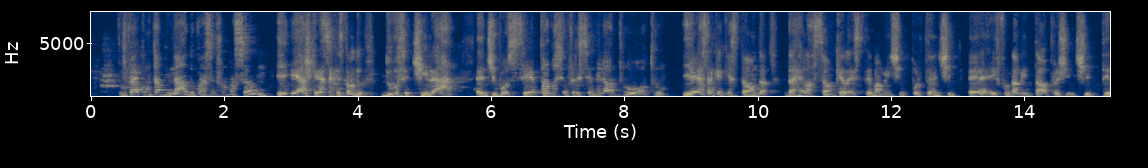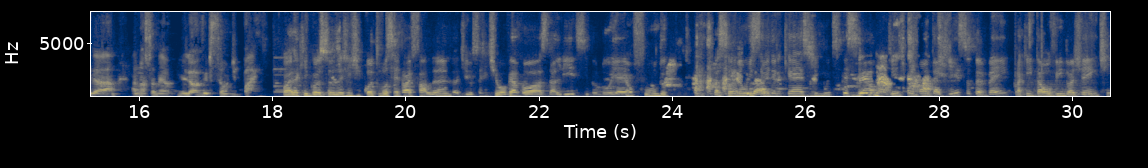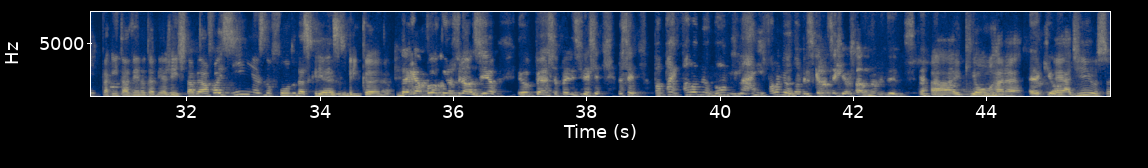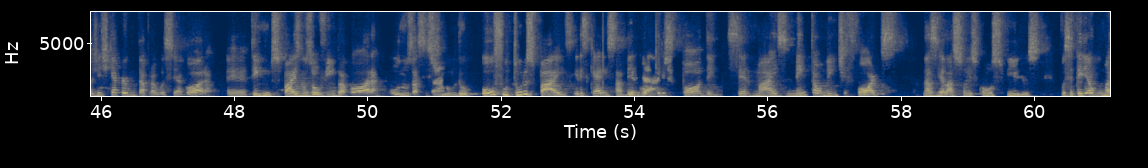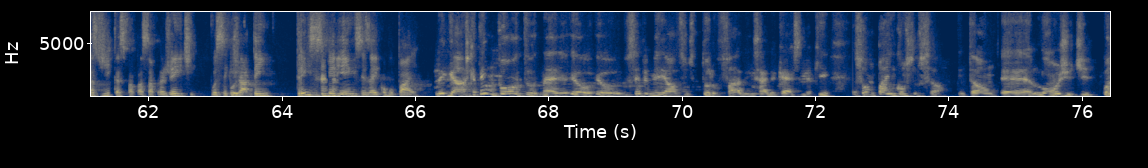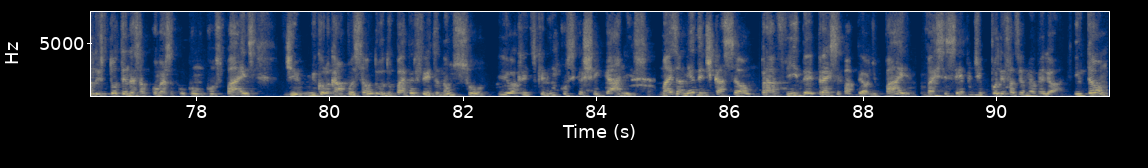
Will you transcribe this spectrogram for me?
Vai contaminado com essa informação. E, e acho que essa questão do, do você tirar é, de você para você oferecer melhor para o outro. E essa que é a questão da, da relação, que ela é extremamente importante é, e fundamental para a gente ter a, a nossa melhor versão de pai. Olha que gostoso. A gente, enquanto você vai falando, Adilson, a gente ouve a voz da Liz e do Lui aí ao fundo. Está sendo um Insidercast muito especial para a gente por conta disso também. Para quem está ouvindo a gente, para quem está vendo também a gente, está vendo as vozinhas no fundo das crianças brincando. Daqui a pouco, no finalzinho, eu peço para eles irem. Eu papai, fala meu nome lá aí, fala meu nome. Eles querem que eu fale o nome deles. Ai, que honra, né? É, que honra. É, Adilson, a gente quer perguntar para você agora é, tem muitos pais nos ouvindo agora, ou nos assistindo, tá. ou futuros pais. Eles querem saber Verdade. como que eles podem ser mais mentalmente fortes nas relações com os filhos. Você teria algumas dicas para passar para gente? Você que já tem três experiências aí como pai. Legal, acho que tem um ponto, né? Eu, eu sempre me auto-intitulo Fábio Insidercast aqui. Eu sou um pai em construção. Então, é, longe de, quando estou tendo essa conversa com, com, com os pais, de me colocar na posição do, do pai perfeito. não sou. E eu acredito que nem consiga chegar nisso. Mas a minha dedicação para a vida e para esse papel de pai vai ser sempre de poder fazer o meu melhor. Então,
